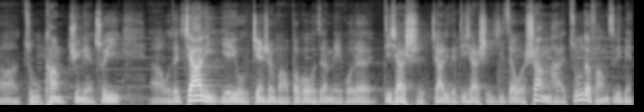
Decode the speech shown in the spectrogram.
啊阻抗训练。所以啊，我在家里也有健身房，包括我在美国的地下室、家里的地下室，以及在我上海租的房子里边，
